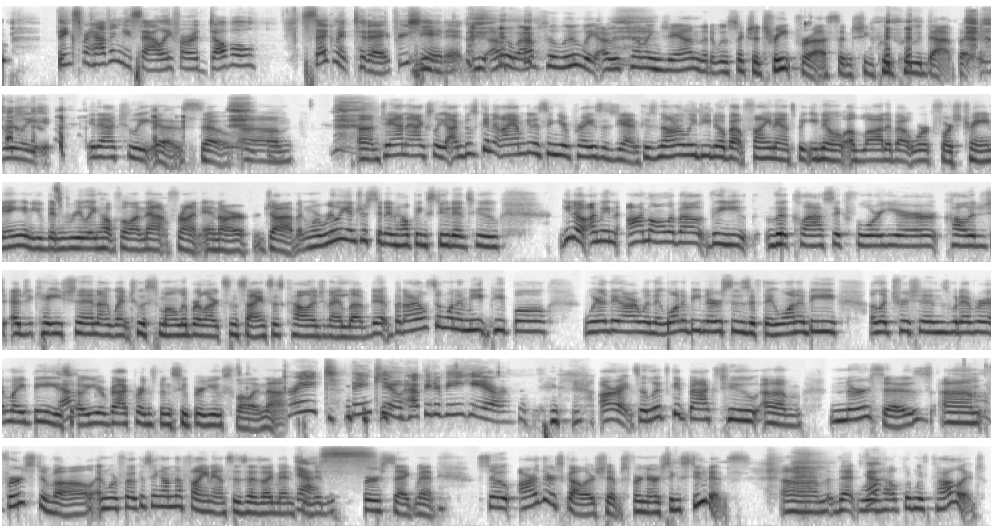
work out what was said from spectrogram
Thanks for having me, Sally, for a double segment today. Appreciate it. oh, absolutely. I was telling Jan that it was such a treat for us, and she poo pooed that, but it really, it actually is. So, um, um, Jan, actually, I'm just gonna, I am gonna sing your praises, Jan, because not only do you know about finance, but you know a lot about workforce training, and you've been really helpful on that front in our job. And we're really interested in helping students who you know i mean i'm all about the the classic four year college education. I went to a small liberal arts and sciences college and i loved it but i also want to meet people where they are when they want to be nurses if they want to be electricians whatever it might be. Yeah. so your background's been super useful in that. Great. Thank you. Happy to be here. All right so let's get back to um, nurses. Um, first of all and we're focusing on the finances as i mentioned yes. in the first segment so, are there scholarships for nursing students um, that will yeah. help them with college?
